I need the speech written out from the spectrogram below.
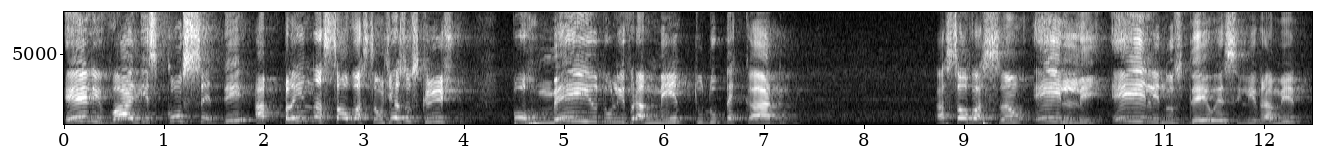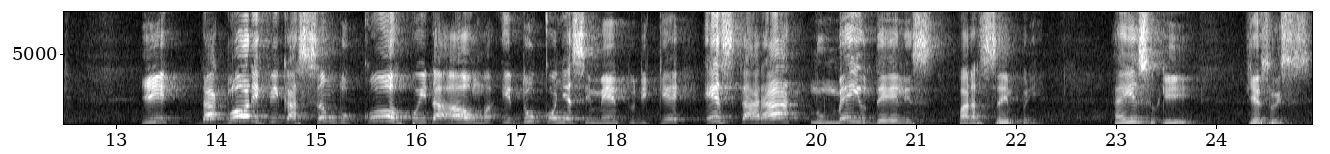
Ele vai lhes conceder a plena salvação, Jesus Cristo, por meio do livramento do pecado. A salvação, Ele, Ele nos deu esse livramento. E da glorificação do corpo e da alma e do conhecimento de que estará no meio deles para sempre. É isso que Jesus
